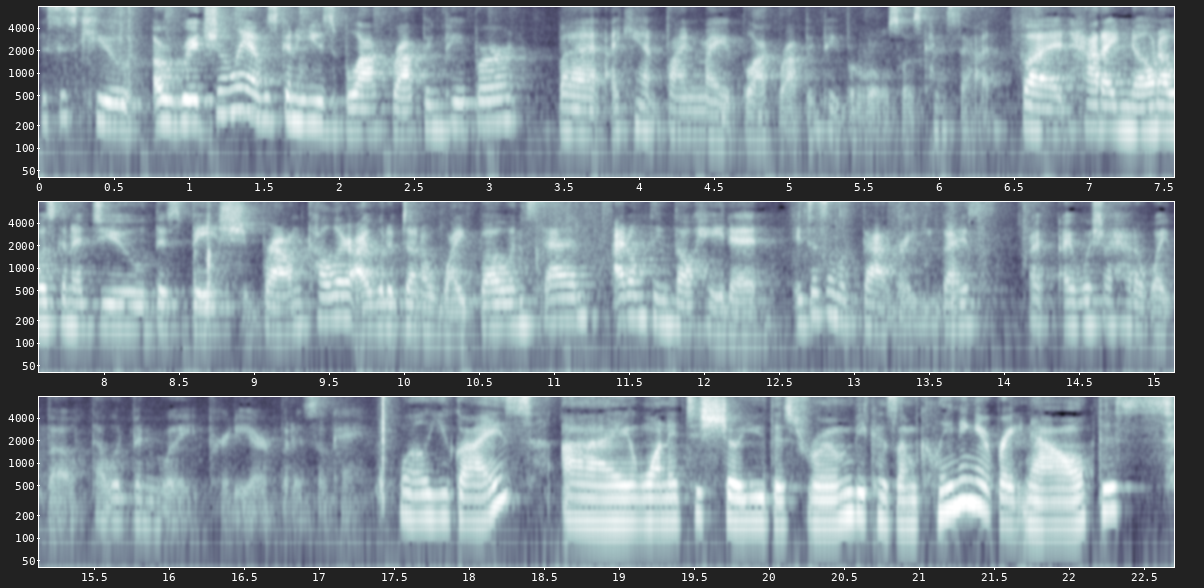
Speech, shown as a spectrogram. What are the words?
This is cute. Originally, I was gonna use black wrapping paper but I can't find my black wrapping paper roll, so it's kind of sad. But had I known I was gonna do this beige brown color, I would have done a white bow instead. I don't think they'll hate it. It doesn't look bad, right, you guys? I, I wish I had a white bow. That would have been way prettier, but it's okay. Well, you guys, I wanted to show you this room because I'm cleaning it right now. This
